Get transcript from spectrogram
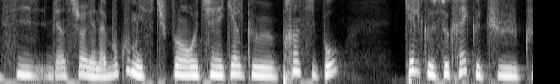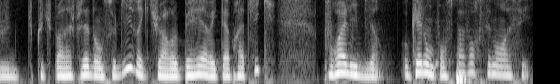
Si, bien sûr, il y en a beaucoup, mais si tu peux en retirer quelques principaux quelques secrets que tu, que, tu partages peut-être dans ce livre et que tu as repéré avec ta pratique pour aller bien, auxquels on ne pense pas forcément assez.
